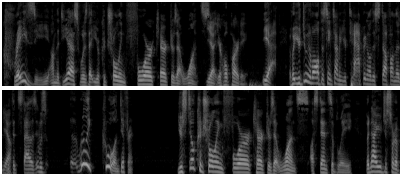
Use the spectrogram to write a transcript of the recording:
crazy on the DS was that you're controlling four characters at once. yeah, your whole party. Yeah, but you're doing them all at the same time, and you're tapping all this stuff on the Yeah. with the stylus. It was uh, really cool and different. You're still controlling four characters at once, ostensibly, but now you're just sort of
